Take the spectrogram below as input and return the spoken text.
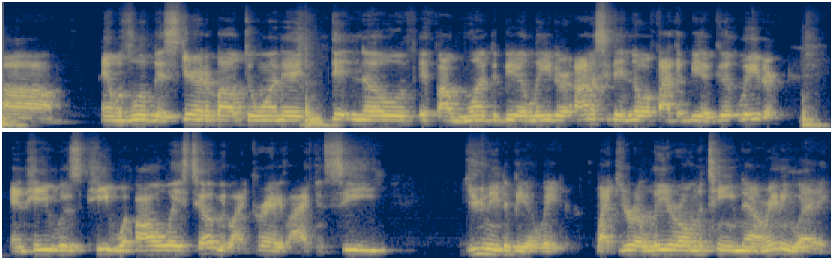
Um, and was a little bit scared about doing it. Didn't know if, if I wanted to be a leader. Honestly, didn't know if I could be a good leader. And he was he would always tell me like, "Greg, like, I can see you need to be a leader. Like you're a leader on the team now anyway.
